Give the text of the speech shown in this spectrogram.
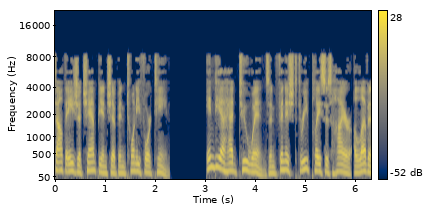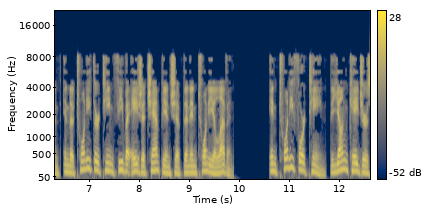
South Asia Championship in 2014. India had two wins and finished three places higher 11th in the 2013 FIBA Asia Championship than in 2011. In 2014, the Young Cagers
